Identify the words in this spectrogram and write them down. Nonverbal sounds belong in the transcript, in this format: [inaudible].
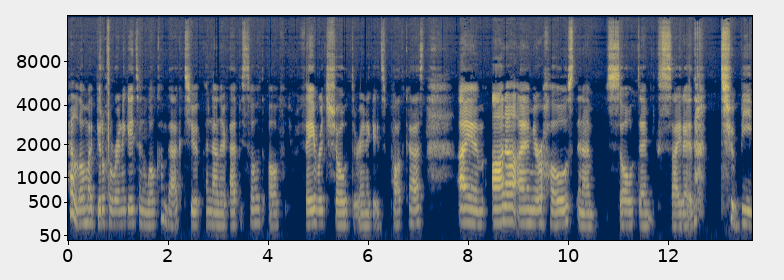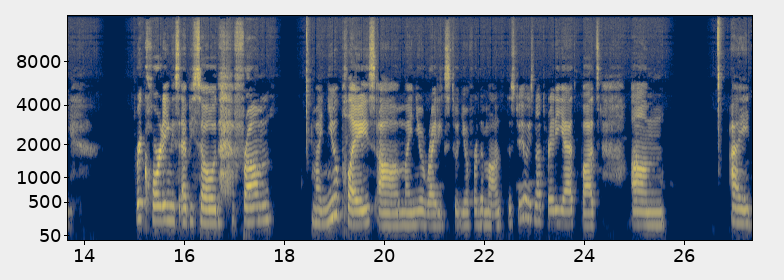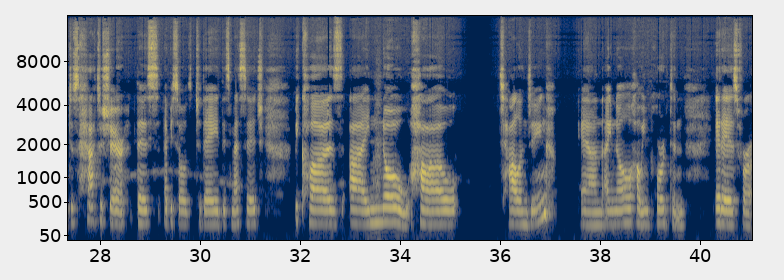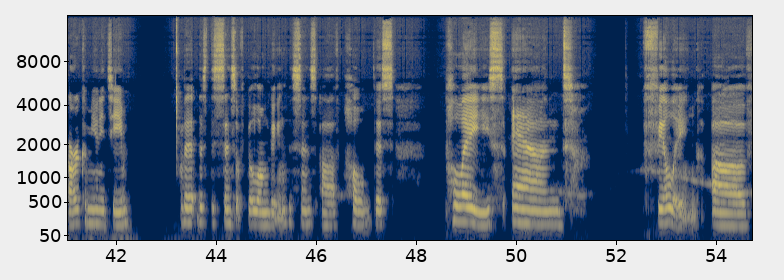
Hello, my beautiful renegades, and welcome back to another episode of your favorite show, the Renegades Podcast. I am Ana, I am your host, and I'm so damn excited [laughs] to be recording this episode from my new place, um, my new writing studio for the month. The studio is not ready yet, but um, I just had to share this episode today, this message, because I know how challenging and I know how important it is for our community. The, this, this sense of belonging, this sense of home, this place and feeling of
